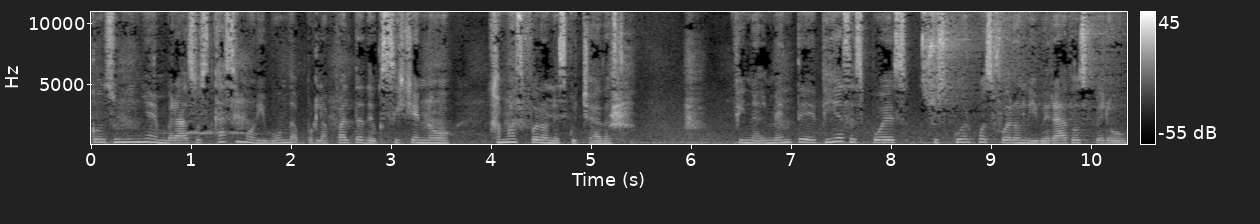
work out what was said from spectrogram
con su niña en brazos, casi moribunda por la falta de oxígeno, jamás fueron escuchadas. Finalmente, días después, sus cuerpos fueron liberados, pero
